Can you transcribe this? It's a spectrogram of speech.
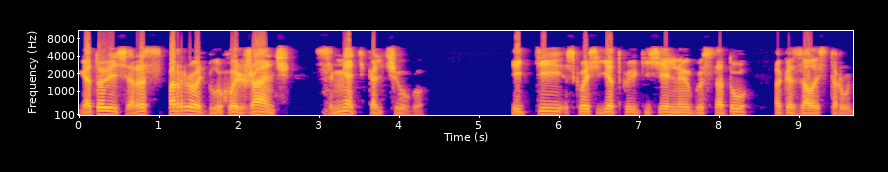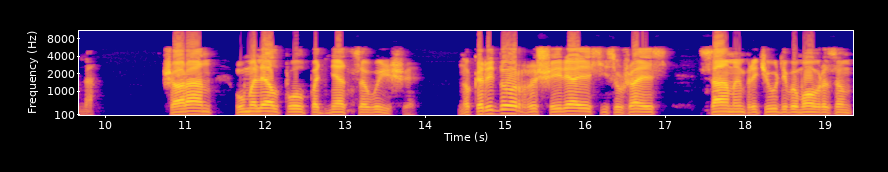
готовясь распороть глухой жанч, смять кольчугу. Идти сквозь едкую кисельную густоту оказалось трудно. Шаран умолял пол подняться выше, но коридор, расширяясь и сужаясь самым причудливым образом,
